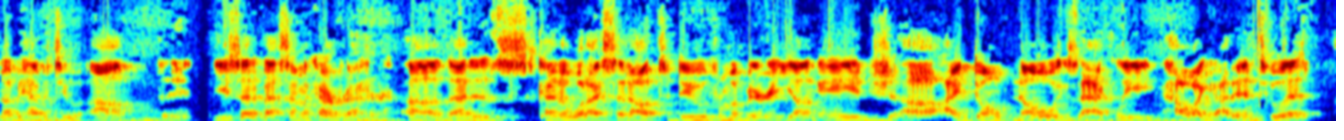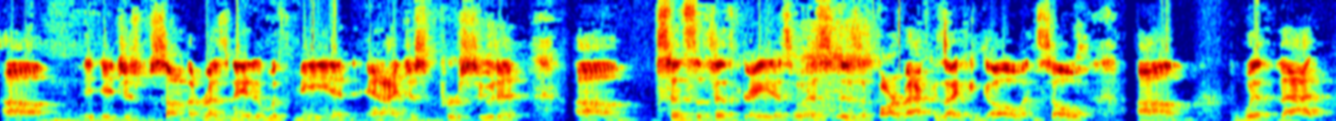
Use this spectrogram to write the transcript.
I'd be happy to. Um, you said it best. I'm a chiropractor. Uh, that is kind of what I set out to do from a very young age. Uh, I don't know exactly how I got into it. Um, it, it, just was something that resonated with me, and, and I just pursued it um, since the fifth grade, as, as, as, far back as I can go. And so, um, with that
